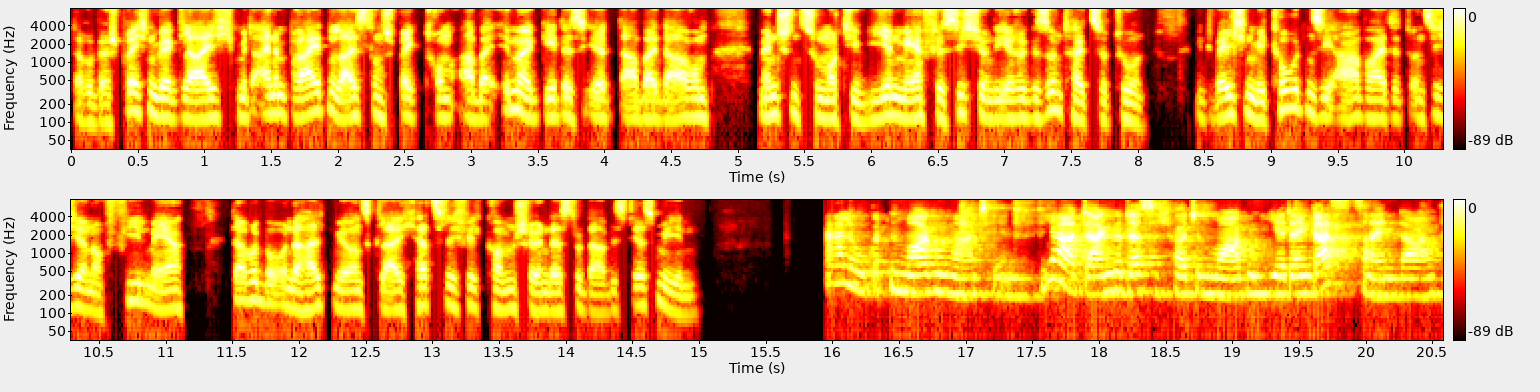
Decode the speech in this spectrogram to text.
darüber sprechen wir gleich. Mit einem breiten Leistungsspektrum, aber immer geht es ihr dabei darum, Menschen zu motivieren, mehr für sich und ihre Gesundheit zu tun. Mit welchen Methoden sie arbeitet und sicher noch viel mehr. Darüber unterhalten wir uns gleich. Herzlich willkommen, schön, dass du da bist, Jasmin. Hallo, guten Morgen, Martin. Ja, danke, dass ich heute Morgen hier dein Gast sein darf.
